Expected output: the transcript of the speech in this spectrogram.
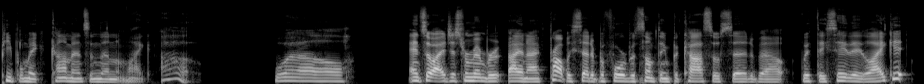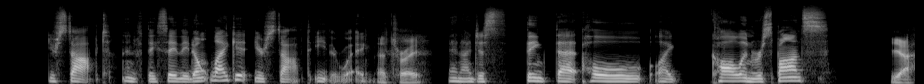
people make comments, and then I'm like, oh, well. And so I just remember, and I've probably said it before, but something Picasso said about if they say they like it, you're stopped, and if they say they don't like it, you're stopped either way. that's right. And I just think that whole like call and response Yeah.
